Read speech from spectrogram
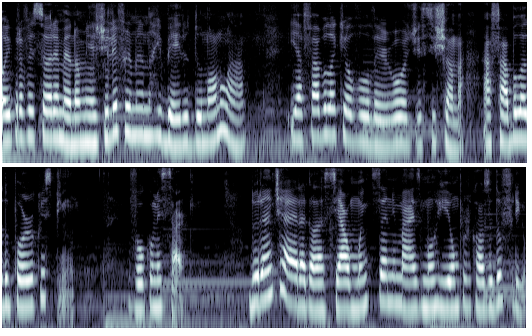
Oi, professora. Meu nome é Júlia Firmino Ribeiro, do nono A, e a fábula que eu vou ler hoje se chama A Fábula do Porco Espinho. Vou começar. Durante a era glacial, muitos animais morriam por causa do frio.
